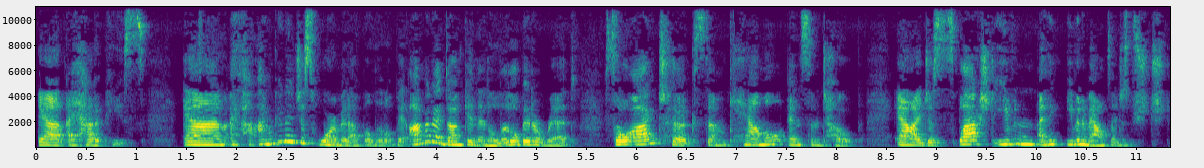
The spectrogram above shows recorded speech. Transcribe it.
And I had a piece. And I thought, I'm going to just warm it up a little bit. I'm going to dunk it in a little bit of RIT. So I took some camel and some taupe. And I just splashed even, I think even amounts. I just,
